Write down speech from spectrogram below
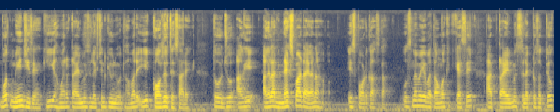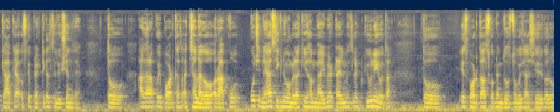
बहुत मेन चीज़ें हैं कि हमारा ट्रायल में सिलेक्शन क्यों नहीं होता हमारे ये कॉजेज थे सारे। तो जो आगे, अगला नेक्स्ट पार्ट आएगा ना, इस पॉडकास्ट का, उसमें मैं ये बताऊँगा कि कैसे आप ट्रायल में सिलेक्ट हो सकते हो क्या क्या उसके प्रैक्टिकल सोल्यूशन हैं। तो अगर आपको ये पॉडकास्ट अच्छा लगा हो और आपको कुछ नया सीखने को मिला कि हम भाई मेरा ट्रायल में सिलेक्ट क्यों नहीं होता तो इस पॉडकास्ट को अपने दोस्तों के साथ शेयर करो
